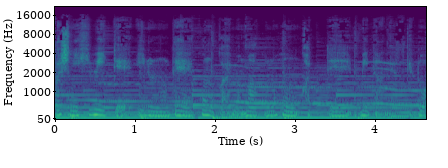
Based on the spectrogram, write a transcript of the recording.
私に響いているので、今回もまあこの本を買ってみたんですけど、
